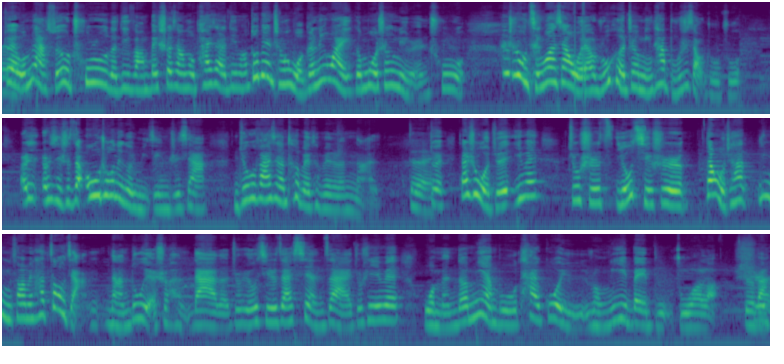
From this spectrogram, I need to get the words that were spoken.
对我们俩所有出入的地方被摄像头拍下的地方，都变成了我跟另外一个陌生女人出入。这种情况下，我要如何证明她不是小猪猪？而而且是在欧洲那个语境之下，你就会发现特别特别的难。对对，但是我觉得，因为就是尤其是，但我觉得它另一方面，它造假难度也是很大的，就是尤其是在现在，就是因为我们的面部太过于容易被捕捉了，对吧？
